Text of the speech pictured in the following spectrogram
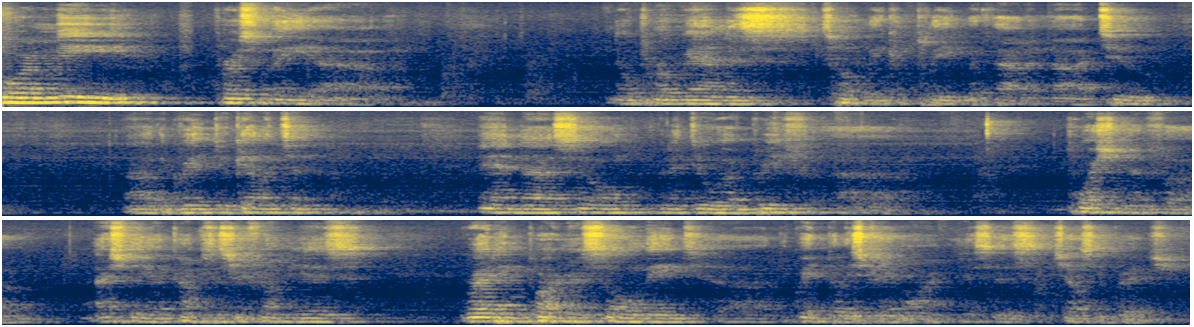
for me personally, uh, no program is totally complete without a nod to uh, the great Duke Ellington. And uh, so I'm going to do a brief uh, portion of uh, actually a composition from his writing partner, soulmate, uh, the great Billy Strayhorn. This is Chelsea Bridge.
